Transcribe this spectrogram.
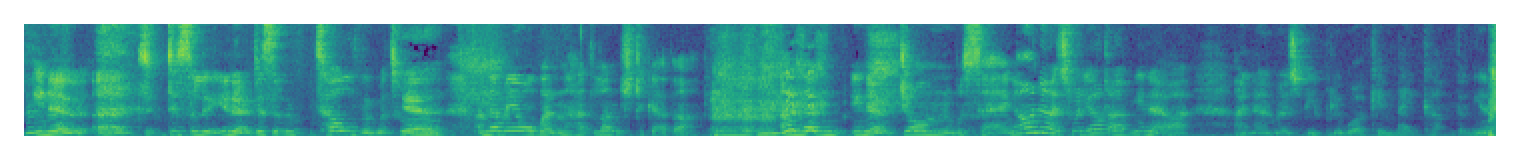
you know, uh, d- you know, disillu- told them at all. Yeah. And then we all went and had lunch together. and then, you know, John was saying, "Oh no, it's really odd. I, you know, I, I know most people who work in makeup, and you know,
